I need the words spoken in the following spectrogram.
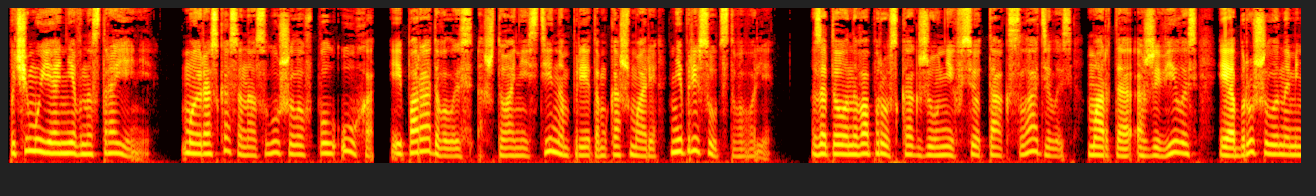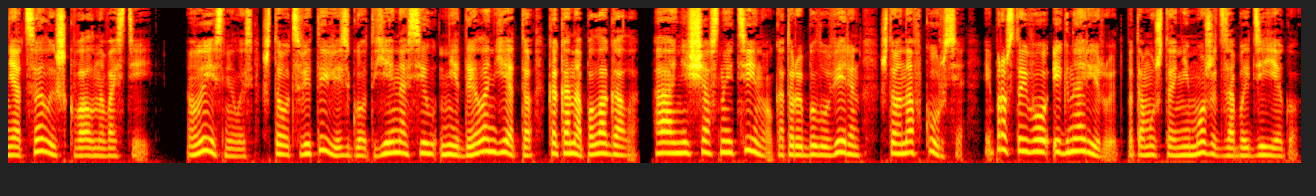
почему я не в настроении. Мой рассказ она слушала в полуха и порадовалась, что они с Тином при этом кошмаре не присутствовали. Зато на вопрос, как же у них все так сладилось, Марта оживилась и обрушила на меня целый шквал новостей. Выяснилось, что цветы весь год ей носил не Деланьетто, как она полагала, а несчастный Тино, который был уверен, что она в курсе, и просто его игнорирует, потому что не может забыть Диего.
